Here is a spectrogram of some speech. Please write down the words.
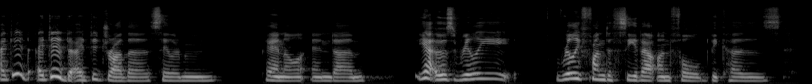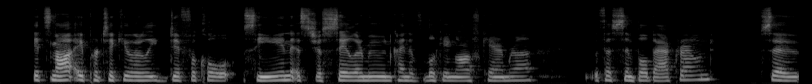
I did. I did. I did draw the Sailor Moon panel and um yeah, it was really really fun to see that unfold because it's not a particularly difficult scene. It's just Sailor Moon kind of looking off camera with a simple background. So,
